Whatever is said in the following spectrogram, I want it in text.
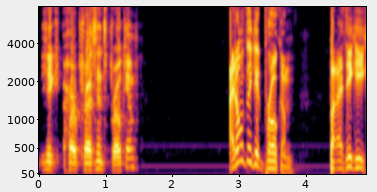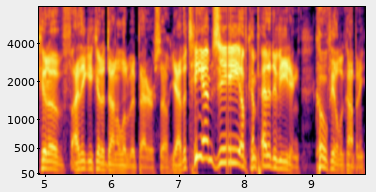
You think her presence broke him? I don't think it broke him, but I think he could have. I think he could have done a little bit better. So yeah, the TMZ of competitive eating, Cofield and Company.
